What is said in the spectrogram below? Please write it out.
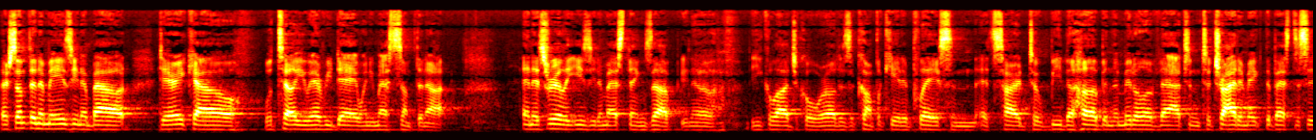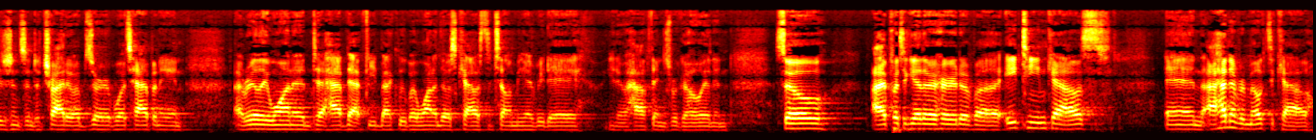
There's something amazing about dairy cow will tell you every day when you mess something up and it's really easy to mess things up. You know, the ecological world is a complicated place, and it's hard to be the hub in the middle of that and to try to make the best decisions and to try to observe what's happening. I really wanted to have that feedback loop. I wanted those cows to tell me every day, you know, how things were going, and so I put together a herd of uh, 18 cows, and I had never milked a cow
